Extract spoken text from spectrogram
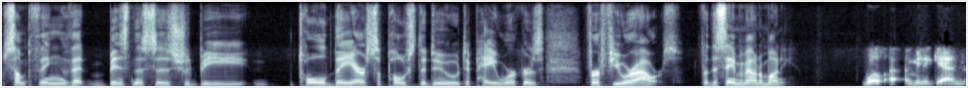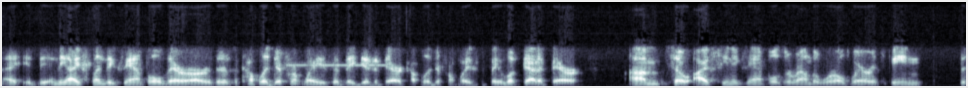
something that businesses should be told they are supposed to do to pay workers for fewer hours for the same amount of money? Well, I mean, again, in the Iceland example, there are there's a couple of different ways that they did it there, a couple of different ways that they looked at it there. Um, so I've seen examples around the world where it's been the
